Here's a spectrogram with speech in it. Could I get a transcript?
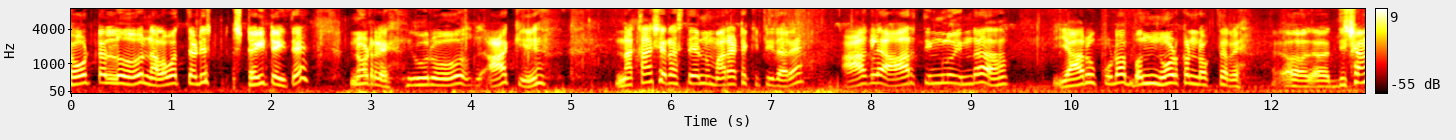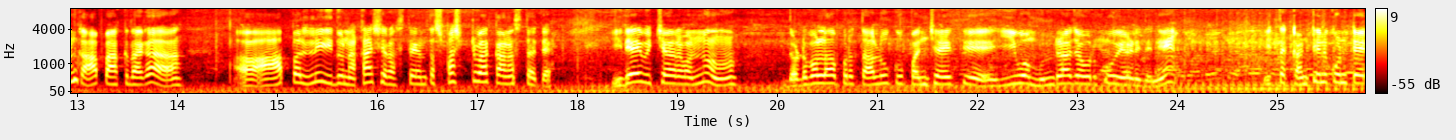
ಟೋಟಲ್ಲು ನಲವತ್ತಡಿ ಸ್ಟೈಟ್ ಐತೆ. ನೋಡ್ರಿ, ಇವರು ಹಾಕಿ ನಕಾಶೆ ರಸ್ತೆಯನ್ನು ಮಾರಾಟಕ್ಕೆ ಇಟ್ಟಿದ್ದಾರೆ. ಆಗಲೇ ಆರು ತಿಂಗಳಿಂದ ಯಾರೂ ಕೂಡ ಬಂದು ನೋಡ್ಕೊಂಡು ಹೋಗ್ತಾರೆ. ದಿಶಾಂಕ ಆಪ್ ಹಾಕಿದಾಗ ಆ ಆಪಲ್ಲಿ ಇದು ನಕಾಶೆ ರಸ್ತೆ ಅಂತ ಸ್ಪಷ್ಟವಾಗಿ ಕಾಣಿಸ್ತೈತೆ. ಇದೇ ವಿಚಾರವನ್ನು ದೊಡ್ಡಬಳ್ಳಾಪುರ ತಾಲೂಕು ಪಂಚಾಯತಿ ಇ ಒ ಮುನ್ರಾಜ್ ಅವ್ರಿಗೂ ಹೇಳಿದ್ದೀನಿ. ಇತ್ತ ಕಂಟಿನಕುಂಟೆ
